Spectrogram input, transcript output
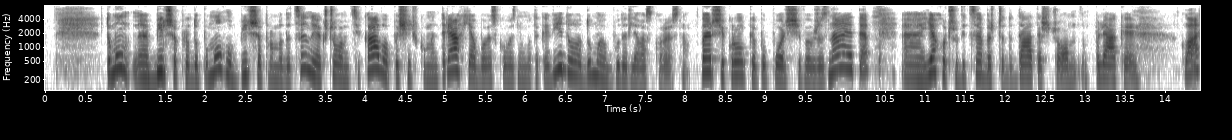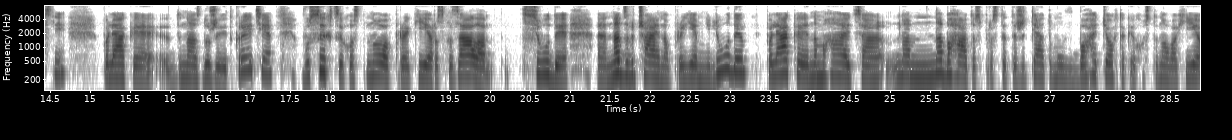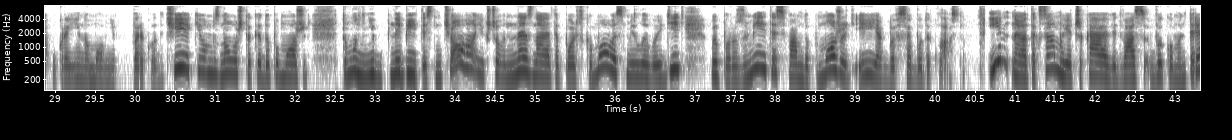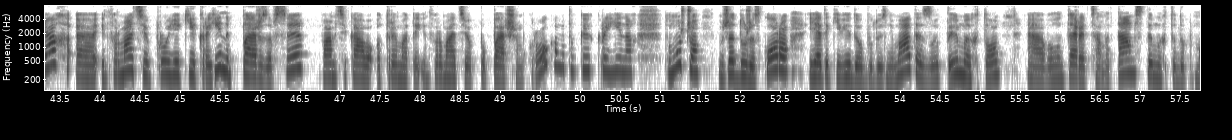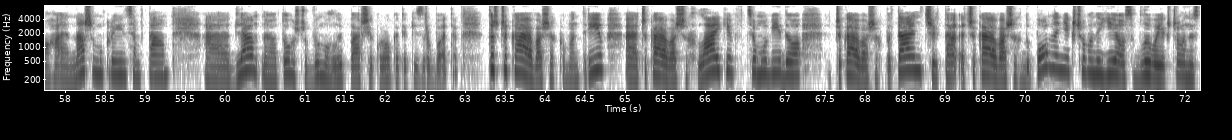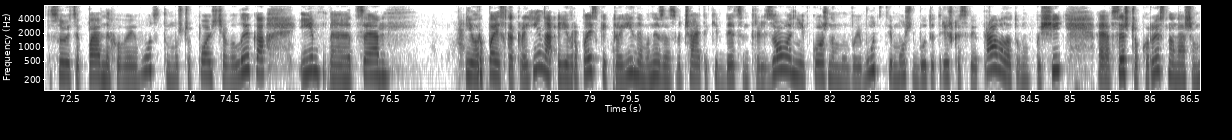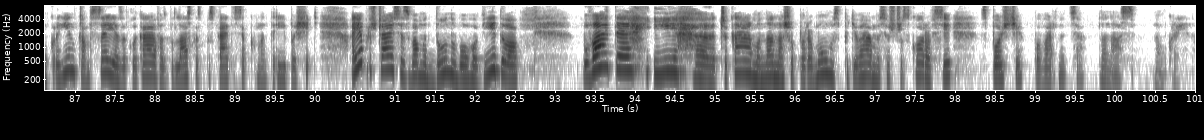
Тому більше про допомогу, більше про медицину. Якщо вам цікаво, пишіть в коментарях, я обов'язково зніму таке відео. Думаю, буде для вас корисно. Перші кроки по Польщі ви вже знаєте. Я хочу від себе ще додати, що поляки. Класні, поляки до нас дуже відкриті. В усіх цих установах, про які я розказала, всюди е, надзвичайно приємні люди. Поляки намагаються нам набагато спростити життя, тому в багатьох таких установах є україномовні перекладачі, які вам знову ж таки допоможуть. Тому не бійтесь нічого. Якщо ви не знаєте польської мови, сміливо йдіть, ви порозумієтесь, вам допоможуть, і якби все буде класно. І е, так само я чекаю від вас в коментарях е, інформацію про які країни, перш за все, вам цікаво отримати інформацію по першим крокам в таких країнах, тому що вже дуже скоро я такі відео буду знімати з тими, хто е, волонтерить саме там, з тими, хто допомагає нашим українцям там, е, для е, того, щоб ви могли перші кроки такі зробити. Тож чекаю ваших коментарів, чекаю ваших лайків в цьому відео, чекаю ваших питань, чекаю ваших доповнень, якщо вони є, особливо якщо вони стосуються певних воєводств, тому що Польща велика і це. Європейська країна, а європейські країни вони зазвичай такі децентралізовані, в кожному воєводстві можуть бути трішки свої правила, тому пишіть е, все, що корисно нашим українкам, все я закликаю вас, будь ласка, спускайтеся в коментарі і пишіть. А я прощаюся з вами до нового відео. Бувайте і е, чекаємо на нашу перемогу. Сподіваємося, що скоро всі з Польщі повернуться до нас на Україну.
